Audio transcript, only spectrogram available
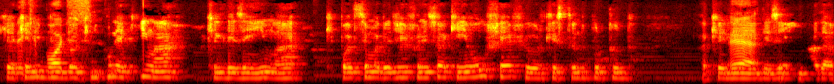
Que, que aquele, que pode... aquele bonequinho lá, aquele desenho lá que pode ser uma grande referência a quem é o chefe orquestrando por tudo. Aquele é. desenho lá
